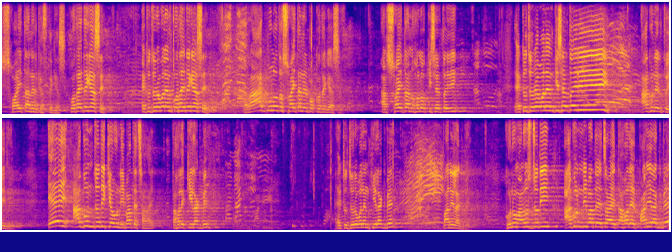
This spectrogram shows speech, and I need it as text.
শয়তানের কাছ থেকে আসে। কোথায় থেকে আসে? একটু জোরে বলেন, কোথায় থেকে আসে? রাগ মূলত শয়তানের পক্ষ থেকে আসে। আর শয়তান হলো কিসের তৈরি? একটু জোরে বলেন, কিসের তৈরি? আগুনের তৈরি। এই আগুন যদি কেউ নিভাতে চায়, তাহলে কি লাগবে? একটু জোরে বলেন, কি লাগবে? পানি লাগবে। কোনো মানুষ যদি আগুন নিভাতে চায়, তাহলে পানি লাগবে।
